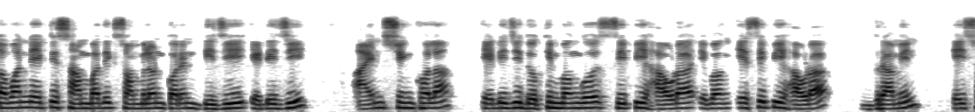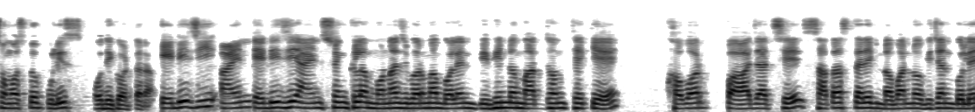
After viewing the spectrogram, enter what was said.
নবান্নে একটি সাংবাদিক সম্মেলন করেন ডিজি, এডিজি, আইন শৃঙ্খলা, এডিজি দক্ষিণবঙ্গ, সিপি হাওড়া এবং এসিপি হাওড়া গ্রামীণ, এই সমস্ত পুলিশ অধিকর্তারা। এডিজি আইন এডিজি আইন শৃঙ্খলা মনোজ বর্মা বলেন, বিভিন্ন মাধ্যম থেকে খবর পাওয়া যাচ্ছে। সাতাশ তারিখ নবান্ন অভিযান বলে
